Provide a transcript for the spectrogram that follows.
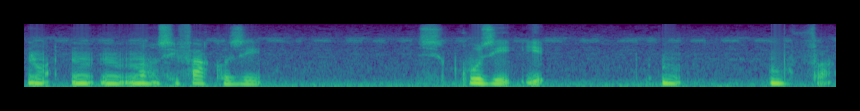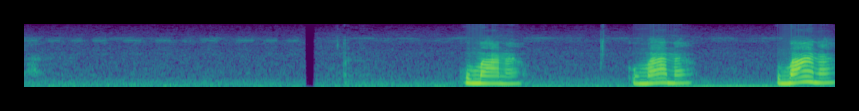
Ma non si fa così. Scusi, io... mm, Uffa. Umana? Umana? Umana?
